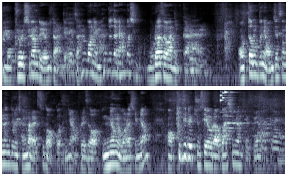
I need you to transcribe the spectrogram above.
뭐 그럴 시간도 여유도 안 되고 네. 그래서 한 번에 한두 달에 한 번씩 몰아서 하니까 음. 어떤 분이 언제 썼는지는 정말 알 수가 없거든요. 그래서 익명을 원하시면 어, 피드백 주세요라고 하시면 되고요. 맞아요.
